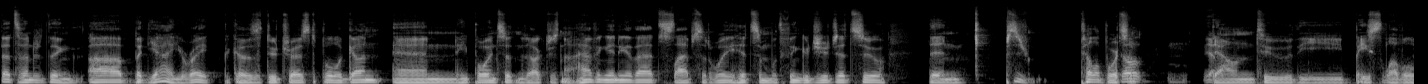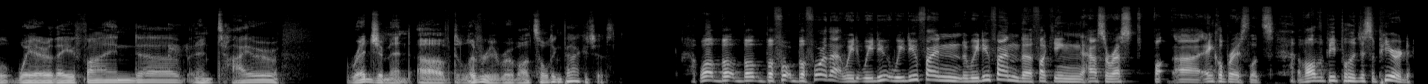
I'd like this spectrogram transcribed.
that's a hundred thing. Uh, but yeah, you're right because dude tries to pull a gun and he points it, and the doctor's not having any of that. Slaps it away, hits him with finger jujitsu, then teleports So, yeah. down to the base level where they find uh, an entire regiment of delivery robots holding packages. well, but but before before that, we we do we do find we do find the fucking house arrest uh, ankle bracelets of all the people who disappeared.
